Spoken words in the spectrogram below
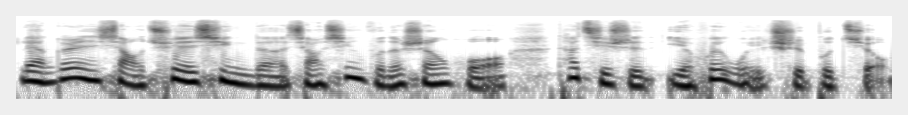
两个人小确幸的小幸福的生活，它其实也会维持不久。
